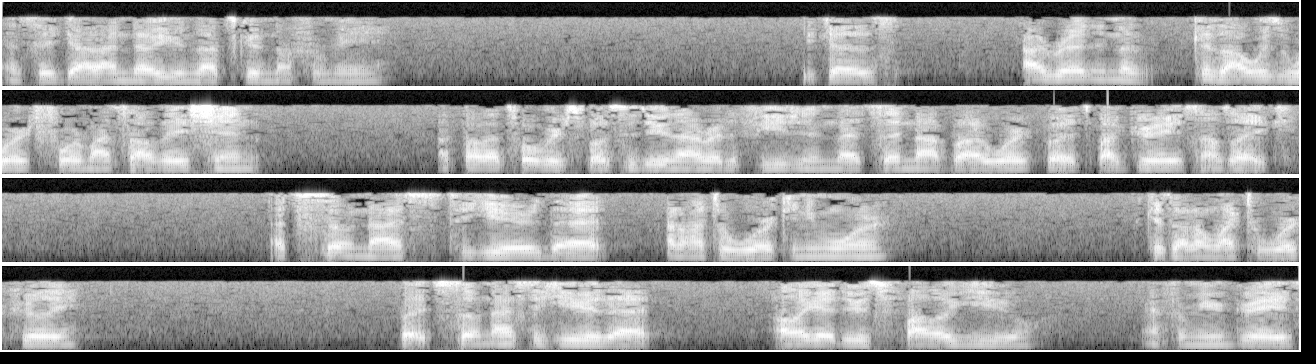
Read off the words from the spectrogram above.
and say, God, I know you and that's good enough for me. Because I read in the, because I always worked for my salvation. I thought that's what we were supposed to do and I read Ephesians that said not by work but it's by grace. And I was like, That's so nice to hear that I don't have to work anymore because I don't like to work really. But it's so nice to hear that all I gotta do is follow you, and from your grace,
